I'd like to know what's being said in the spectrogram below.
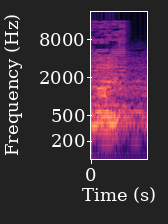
Yeah.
